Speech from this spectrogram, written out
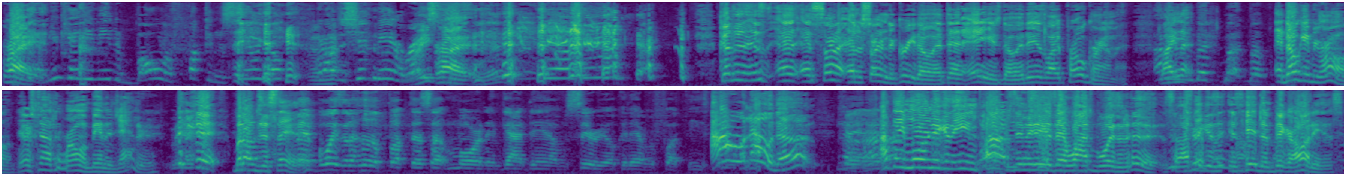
Right. Damn, you can't even eat a bowl of fucking cereal without the shit being racist. Right. You know what I'm saying? Because it's at, at, at a certain degree, though, at that age, though, it is like programming. I Like, mean, but but but and don't get me wrong, there's nothing wrong with being a janitor. but I'm just saying. man, boys in the hood fucked us up more than goddamn cereal could ever fuck these. I don't know, dog. no, Man, I think more niggas eating pops than it is that watch Boys in the Hood. So I think it's, it's hitting a bigger audience.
